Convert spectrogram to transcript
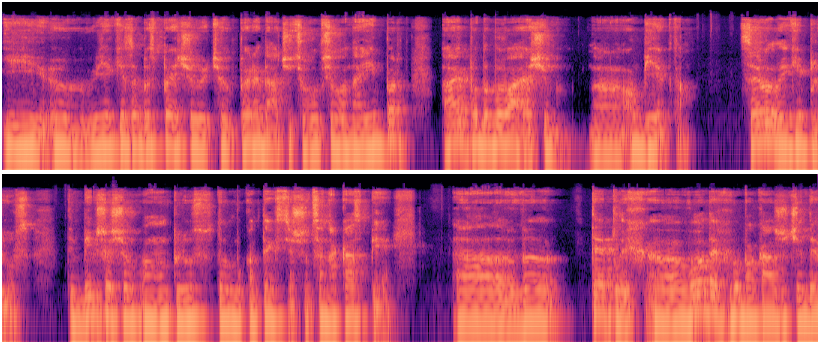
і, е, які забезпечують передачу цього всього на імпорт, а й по добуваючим е, об'єктам. Це великий плюс. Тим більше, що плюс в тому контексті, що це на Каспії. Е, в теплих е, водах, грубо кажучи, де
